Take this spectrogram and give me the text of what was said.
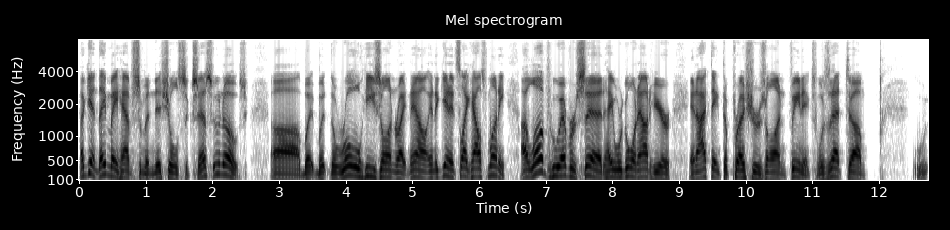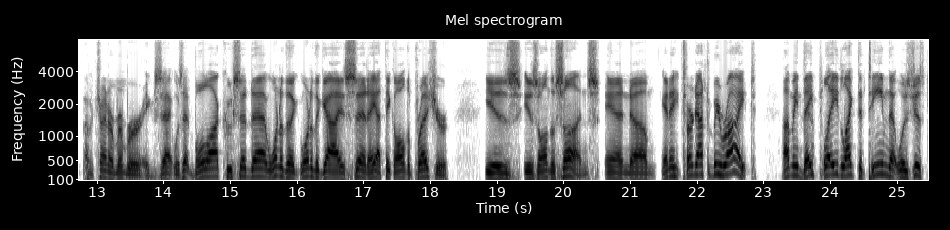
again, they may have some initial success. Who knows? Uh, but but the roll he's on right now, and again, it's like house money. I love whoever said, "Hey, we're going out here," and I think the pressure's on Phoenix. Was that? Um, I'm trying to remember exact. Was that Bullock who said that? One of the one of the guys said, "Hey, I think all the pressure is is on the Suns," and um, and he turned out to be right. I mean, they played like the team that was just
